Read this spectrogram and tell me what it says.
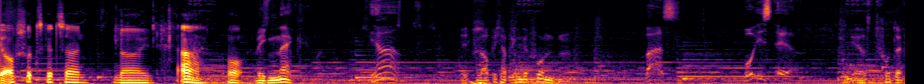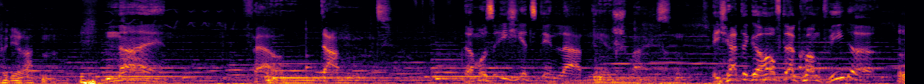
dir auch Schutzgeld zahlen? Nein. Ah, oh. Wegen Neck. Ja, Ich glaube, ich habe ihn gefunden. was? Wo ist er? Er ist Futter für die Ratten. Nein. Verdammt. Da muss ich jetzt den Laden hier schmeißen. Ich hatte gehofft, er kommt wieder.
